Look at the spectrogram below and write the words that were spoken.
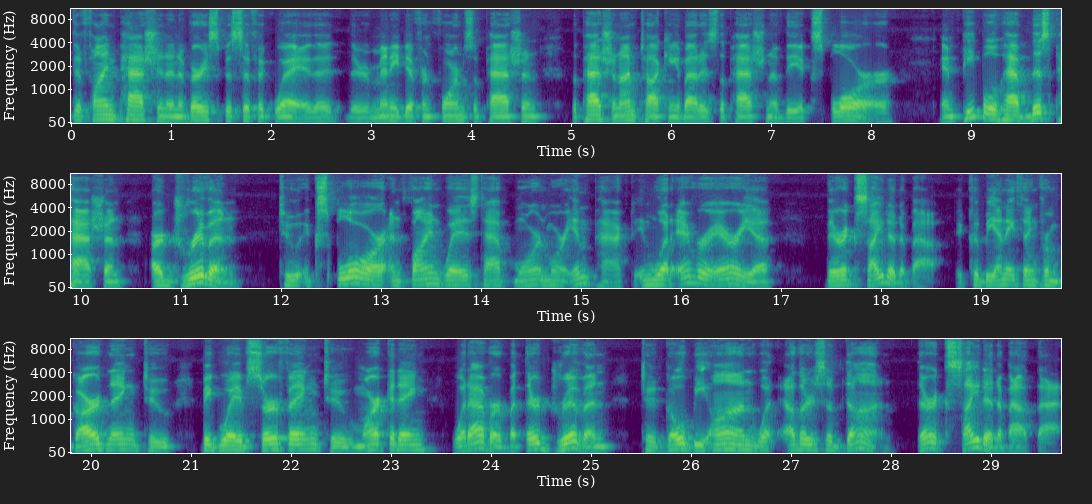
define passion in a very specific way. That there are many different forms of passion. The passion I'm talking about is the passion of the explorer. And people who have this passion are driven to explore and find ways to have more and more impact in whatever area they're excited about. It could be anything from gardening to big wave surfing to marketing, whatever, but they're driven to go beyond what others have done they're excited about that,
